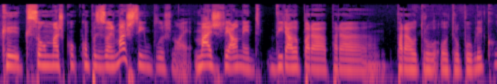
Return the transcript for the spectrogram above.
que, que são mais composições mais simples, não é? Mais realmente virado para, para, para outro, outro público.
